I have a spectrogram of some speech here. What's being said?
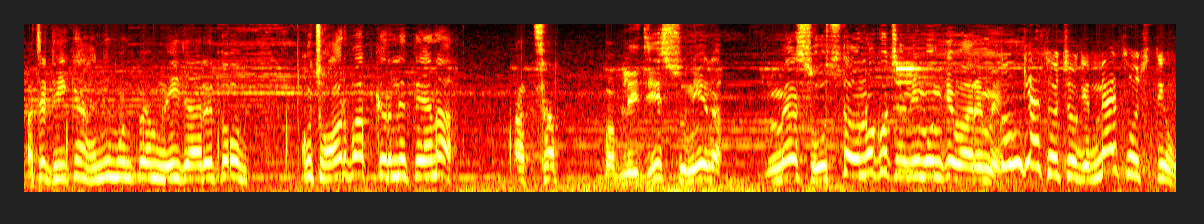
अच्छा ठीक है हनीमून पे हम नहीं जा रहे तो कुछ और बात कर लेते हैं ना। अच्छा बबली जी सुनिए ना। मैं सोचता हूँ ना कुछ हनीमून के बारे में। तुम क्या सोचोगे? मैं सोचती हूँ।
